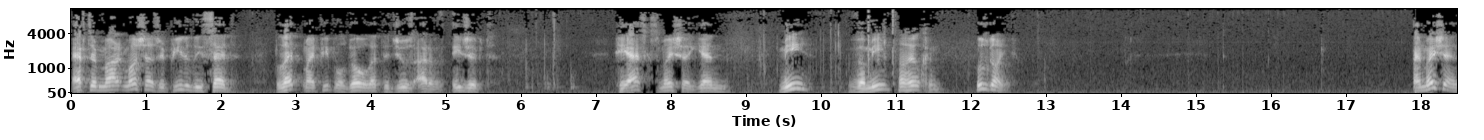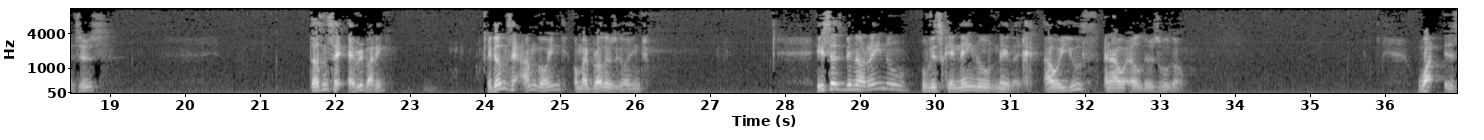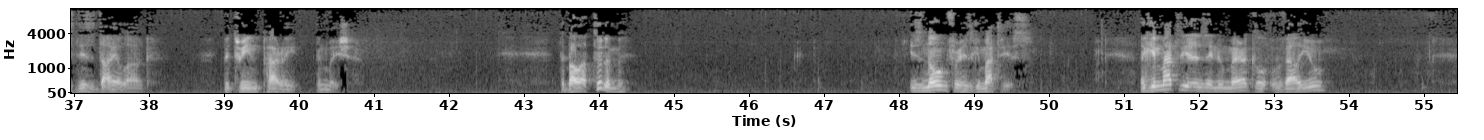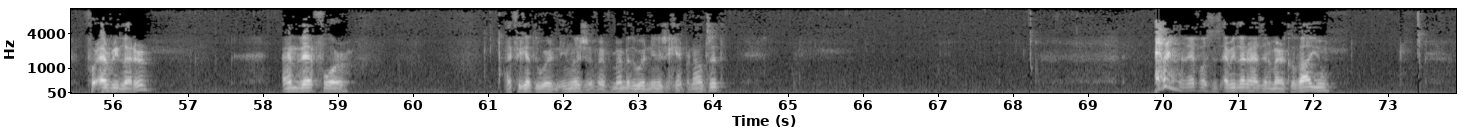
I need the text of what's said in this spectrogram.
After Moshe has repeatedly said, Let my people go, let the Jews out of Egypt, he asks Moshe again, Me, v'mi ha'hilchim. Who's going? And Moshe answers, doesn't say everybody. It doesn't say I'm going or my brother's going. He says, Binareinu uviskenenu nelech. Our youth and our elders will go. What is this dialogue between Pari and Moshe? The Baal HaTurim is known for his gematrias. A gematria is a numerical value for every letter, and therefore, I forget the word in English. If I remember the word in English, I can't pronounce it. therefore, since every letter has a numerical value,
